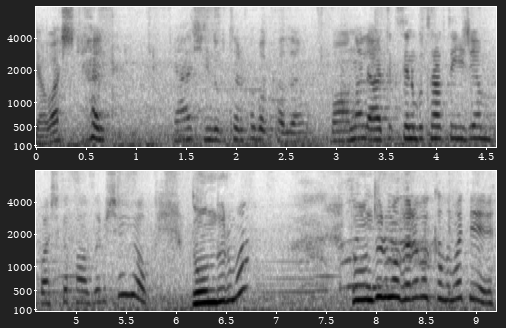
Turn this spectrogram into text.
Yavaş gel. Gel şimdi bu tarafa bakalım. Banal artık senin bu tarafta yiyeceğin başka fazla bir şey yok. Dondurma? Dondurmalara bakalım hadi.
